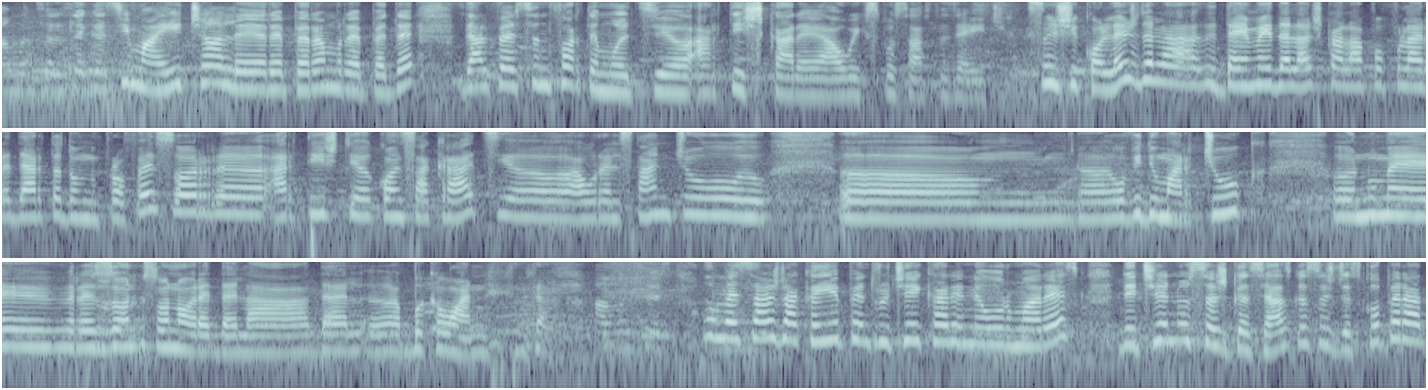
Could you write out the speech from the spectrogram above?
Am înțeles, le găsim aici, le reperăm repede. De altfel, sunt foarte mulți uh, artiști care au expus astăzi aici. Sunt și colegi de, la, de mei de la Școala Populară de Artă, domnul profesor, artiști consacrați, Aurel Stanciu, Ovidiu Marciuc, nume rezon, sonore de la, de la Băcăoan. Da. Am înțeles. Un mesaj dacă e pentru cei care ne urmăresc, de ce nu să-și găsească, să-și descopere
